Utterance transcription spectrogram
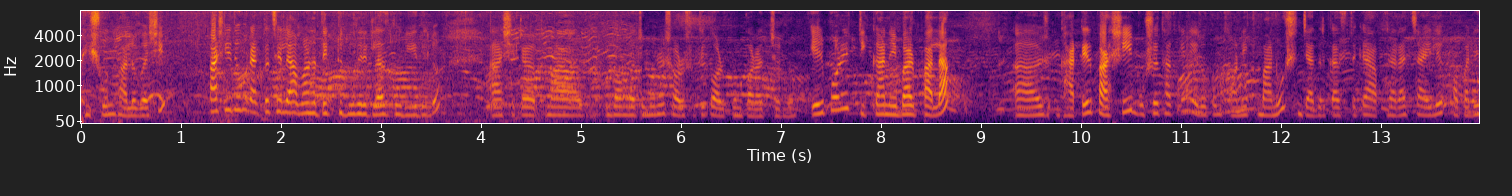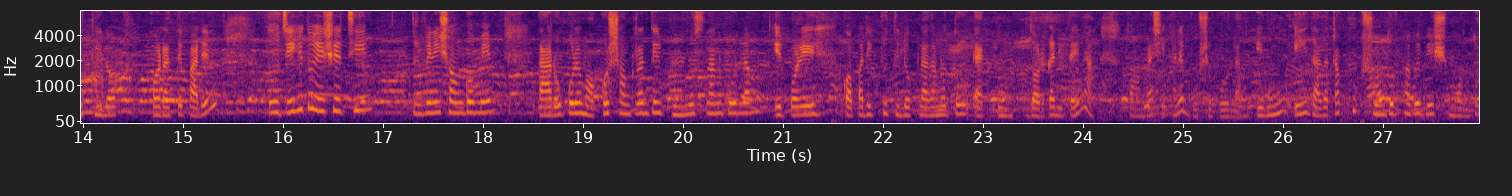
ভীষণ ভালোবাসি। পাশেই দেখুন একটা ছেলে আমার হাতে একটু দুধের গ্লাস ধরিয়ে দিল আর সেটা মা গঙ্গা যমুনা সরস্বতীকে অর্পণ করার জন্য। এরপরে টিকা নেবার পালা। ঘাটের পাশেই বসে থাকেন এরকম অনেক মানুষ যাদের কাছ থেকে আপনারা চাইলে কপালে তিলক করাতে পারেন। তো যেহেতু এসেছি ত্রিবেণী সঙ্গমে। তার উপরে মকর সংক্রান্তির পুণ্য স্নান করলাম। এরপরে কপালে একটু তিলক লাগানো তো একদম দরকারি তাই না? তো আমরা সেখানে বসে পড়লাম এবং এই দাদাটা খুব সুন্দরভাবে বেশ মন্ত্র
